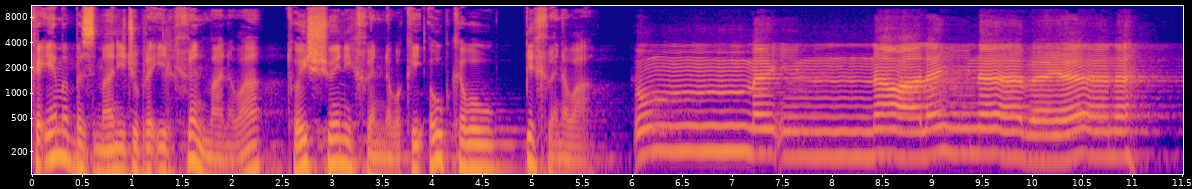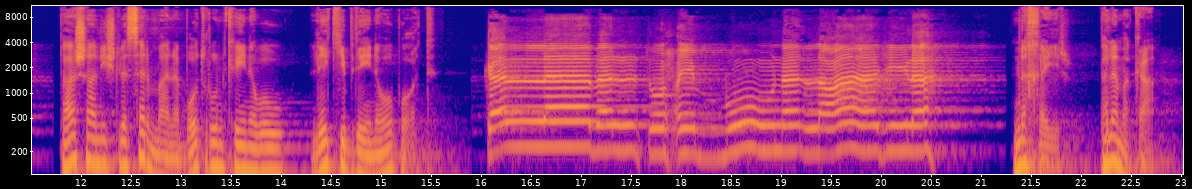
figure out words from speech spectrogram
کە ئێمە بە زمانی جوبرەئیل خوێندمانەوە تۆیش شوێنی خوێندنەوەکەی ئەو بکەوە و بیخوێنەوە. ثم ان علینا بیانه. پاشانیش لەسەرمانە بۆت ڕوونکەینەوە و لێکی بدەینەوە بۆت. کلا بل تحبون العاجلە. نەخەیر، پەلە مەکە،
